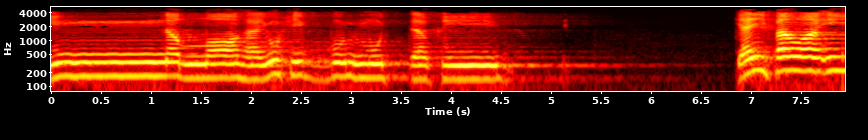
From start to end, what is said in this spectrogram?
إن الله يحب المتقين كيف وإن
